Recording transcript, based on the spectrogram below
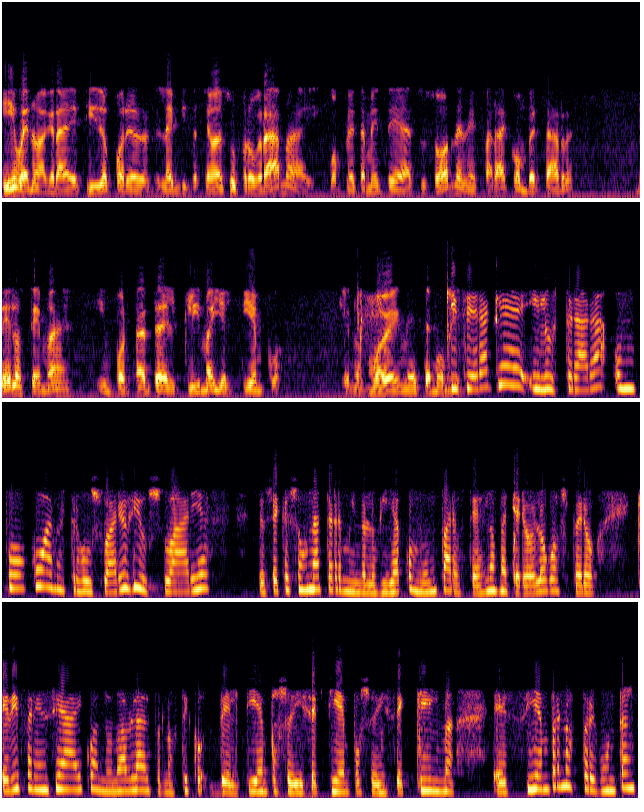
Y bueno, agradecido por la invitación a su programa y completamente a sus órdenes para conversar de los temas importantes del clima y el tiempo que nos mueven en este momento. Quisiera que ilustrara un poco a nuestros usuarios y usuarias. Yo sé que eso es una terminología común para ustedes los meteorólogos, pero ¿qué diferencia hay cuando uno habla del pronóstico del tiempo? Se dice tiempo, se dice clima. Eh, siempre nos preguntan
